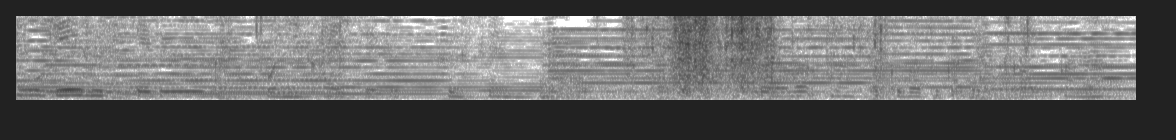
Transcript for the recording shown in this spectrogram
もうゲームしてるここに書いてる付箋ですこれはまあ職場とかで使おうかなって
